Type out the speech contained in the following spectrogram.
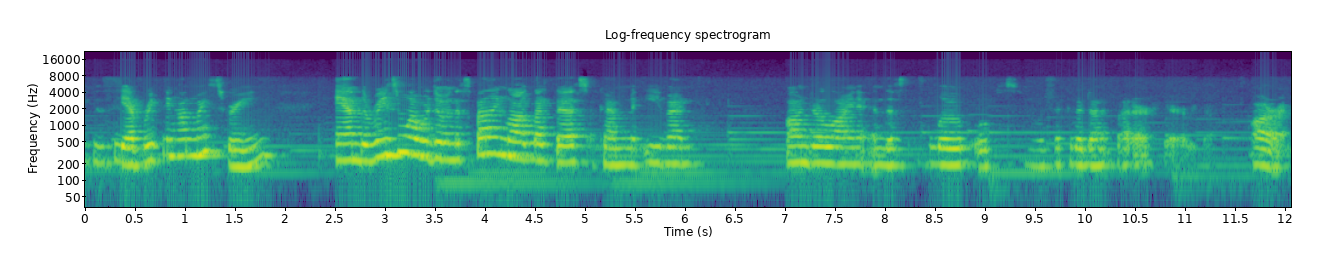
You can see everything on my screen. And the reason why we're doing the spelling log like this, okay, I'm going to even underline it in this blue. Oops, I wish I could have done it better. Here we go. All right,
